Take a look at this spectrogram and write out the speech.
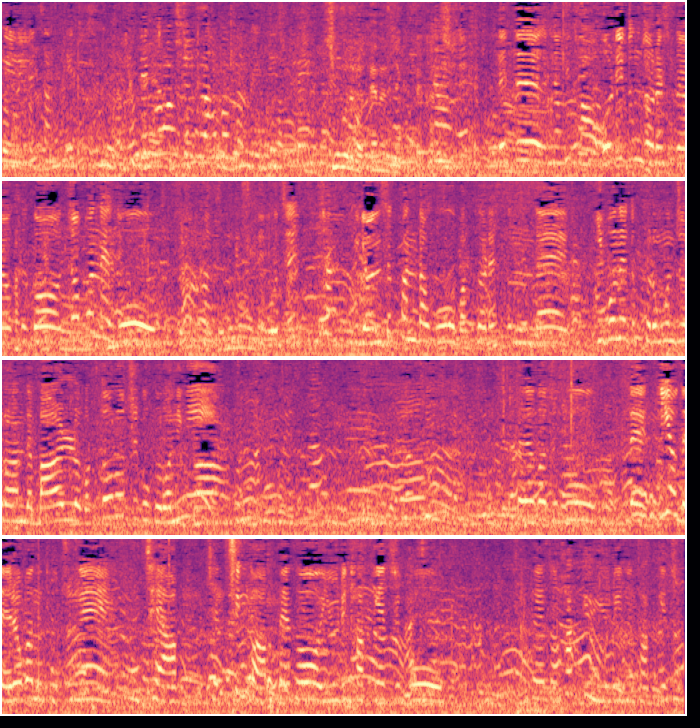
중에 유리창 깨졌어요. 그때 상황 정도 한 번만 얘기해줄래? 친구들 어땠는지 그때 같이 애들 그냥 다 어리둥절했어요. 그거 저번에도 뭐지? 차- 연습한다고 막 그랬었는데 이번에도 그런 건 줄 알았는데 마을로 막 떨어지고 그러니까 그래가지고 네 뛰어 내려가는 도중에 제 앞 제 친구 앞에서 유리 다 깨지고 그래서 학교 유리는 다 깨지고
